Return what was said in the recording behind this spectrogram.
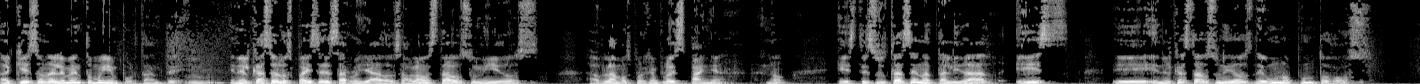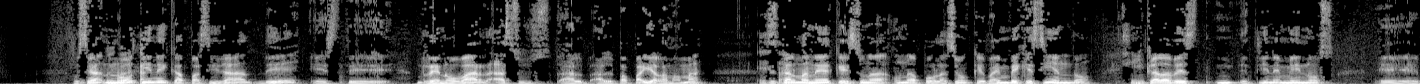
Aquí es un elemento muy importante. Uh -huh. En el caso de los países desarrollados, hablamos de Estados Unidos, hablamos, por ejemplo, de España, ¿no? Este, su tasa de natalidad es, eh, en el caso de Estados Unidos, de 1.2. O sea, no baja. tiene capacidad de este, renovar a sus, al, al, papá y a la mamá. Exacto. De tal manera que es una, una población que va envejeciendo sí. y cada vez mm, tiene menos eh,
